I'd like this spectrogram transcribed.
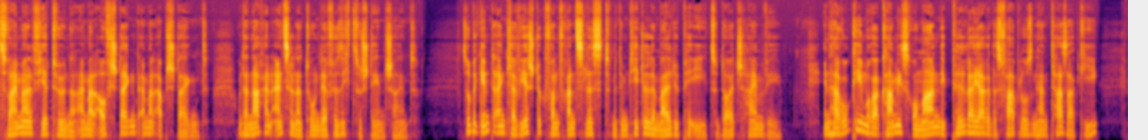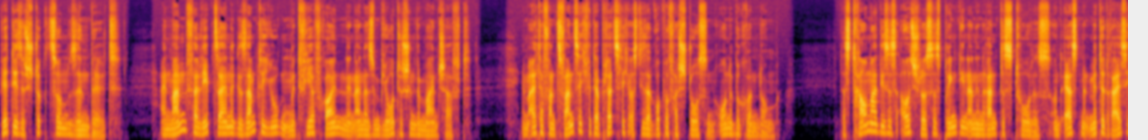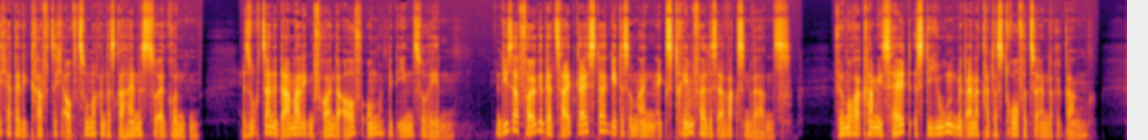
Zweimal vier Töne, einmal aufsteigend, einmal absteigend und danach ein einzelner Ton, der für sich zu stehen scheint. So beginnt ein Klavierstück von Franz Liszt mit dem Titel Le Mal du Pays, zu Deutsch Heimweh. In Haruki Murakamis Roman Die Pilgerjahre des farblosen Herrn Tasaki wird dieses Stück zum Sinnbild. Ein Mann verlebt seine gesamte Jugend mit vier Freunden in einer symbiotischen Gemeinschaft. Im Alter von 20 wird er plötzlich aus dieser Gruppe verstoßen, ohne Begründung. Das Trauma dieses Ausschlusses bringt ihn an den Rand des Todes, und erst mit Mitte 30 hat er die Kraft, sich aufzumachen, das Geheimnis zu ergründen. Er sucht seine damaligen Freunde auf, um mit ihnen zu reden. In dieser Folge der Zeitgeister geht es um einen Extremfall des Erwachsenwerdens. Für Murakamis Held ist die Jugend mit einer Katastrophe zu Ende gegangen.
